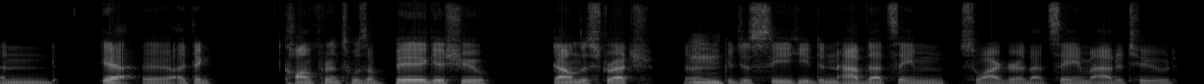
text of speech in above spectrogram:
and yeah uh, i think confidence was a big issue down the stretch uh, you Mm. could just see he didn't have that same swagger that same attitude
